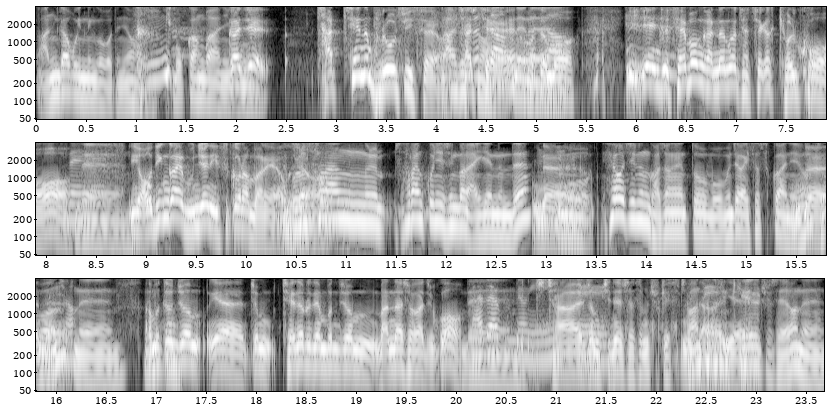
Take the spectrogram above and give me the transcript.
안 가고 있는 거거든요. 음. 못간 거 아니고. 그러니까 이제 자체는 부러울 수 있어요. 아, 그렇죠. 자체. 네네. 어떤 뭐 이게 이제 세 번 갖는 것 자체가 결코 네. 네. 이 어딘가에 문제는 있을 거란 말이에요. 물론 그죠? 사랑을 사랑꾼이신 건 알겠는데 네. 뭐 헤어지는 과정에는 또 뭐 문제가 있었을 거 아니에요. 네, 두 번. 그렇죠. 네. 아무튼 좀, 예, 좀 제대로 된 분 좀 만나셔가지고 네. 맞아요, 분명히. 잘좀 네. 지내셨으면 좋겠습니다. 저한테도 좀 예. 기회를 주세요. 네.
